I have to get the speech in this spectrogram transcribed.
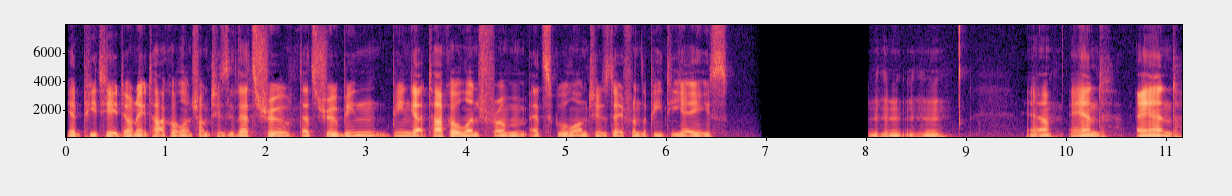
Had PTA donate taco lunch on Tuesday. That's true. That's true. Bean Bean got taco lunch from at school on Tuesday from the PTAs. Mm-hmm. Mm-hmm. Yeah. And and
